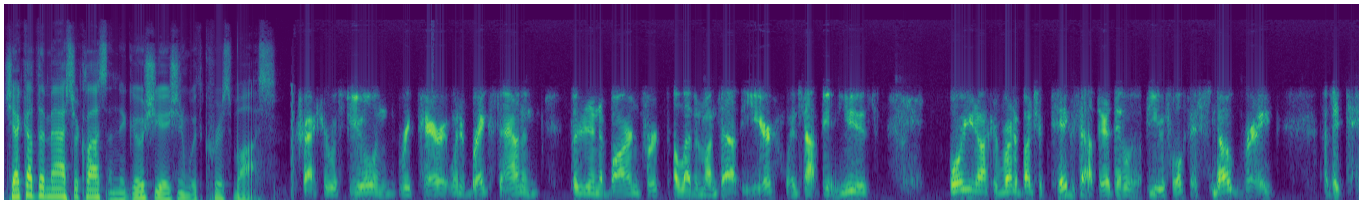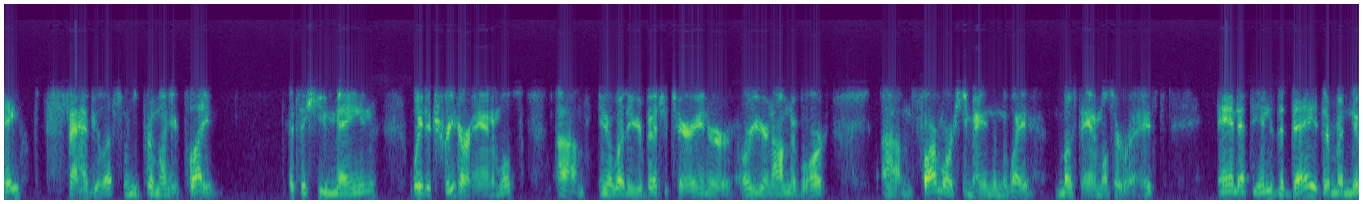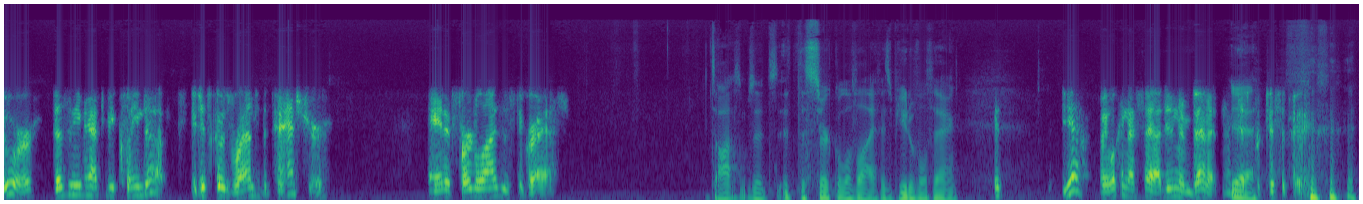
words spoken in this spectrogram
Check out the masterclass on negotiation with Chris Voss. Tractor with fuel and repair it when it breaks down and put it in a barn for 11 months out of the year when it's not being used. Or, you know, I could run a bunch of pigs out there. They look beautiful. They smell great. They taste fabulous when you put them on your plate. It's a humane way to treat our animals. Um, you know, whether you're vegetarian or, or you're an omnivore, um, far more humane than the way most animals are raised. And at the end of the day, their manure doesn't even have to be cleaned up. It just goes around to the pasture and it fertilizes the grass. It's awesome. So it's, it's the circle of life. It's a beautiful thing. Yeah. I mean, what can I say? I didn't invent it. I'm yeah. just participating.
